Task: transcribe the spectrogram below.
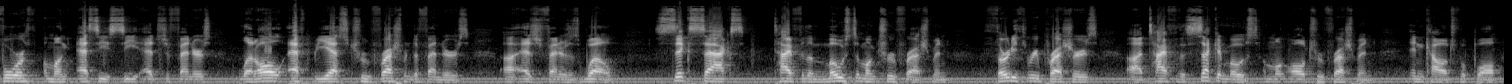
fourth among SEC edge defenders, led all FBS true freshman defenders, uh, edge defenders as well. Six sacks, tied for the most among true freshmen, 33 pressures, uh, tied for the second most among all true freshmen in college football.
